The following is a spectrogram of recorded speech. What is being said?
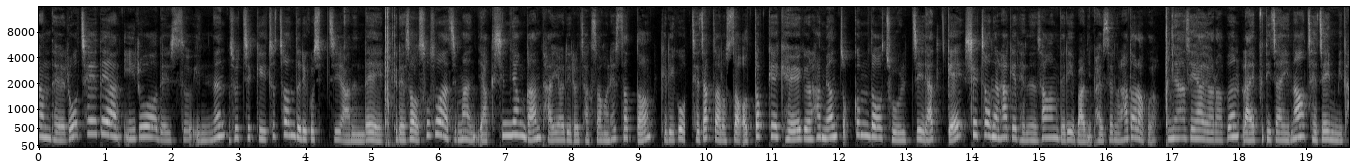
계획한 대로 최대한 이루어낼 수 있는 솔직히 추천드리고 싶지 않은데 그래서 소소하지만 약 10년간 다이어리를 작성을 했었던 그리고 제작자로서 어떻게 계획을 하면 조금 더 좋을지 얕게 실천을 하게 되는 상황들이 많이 발생을 하더라고요. 안녕하세요 여러분 라이프 디자이너 제제입니다.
